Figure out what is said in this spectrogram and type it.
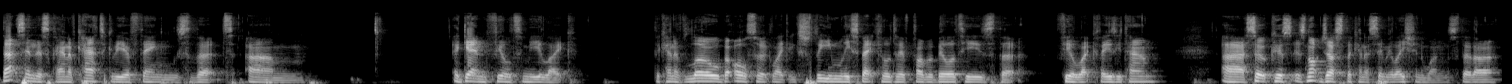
That's in this kind of category of things that um, again feel to me like the kind of low but also like extremely speculative probabilities that feel like crazy town Uh, so, because it's not just the kind of simulation ones, that are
